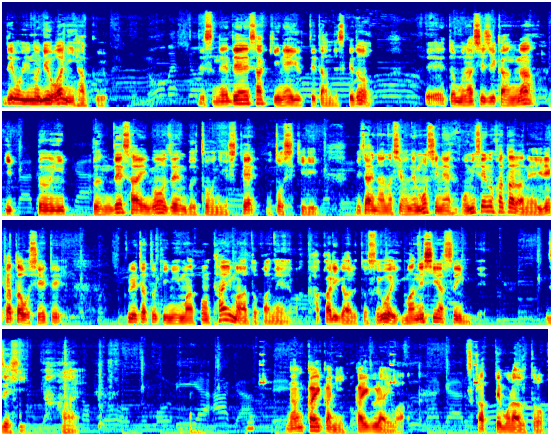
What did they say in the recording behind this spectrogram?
で、お湯の量は200ですね。で、さっきね、言ってたんですけど、えっ、と、蒸らし時間が1分1分で最後全部投入して落とし切りみたいな話をね、もしね、お店の方がね、入れ方を教えてくれた時に、まあ、このタイマーとかね、測りがあるとすごい真似しやすいんで、ぜひ、はい。何回かに1回ぐらいは使ってもらうと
